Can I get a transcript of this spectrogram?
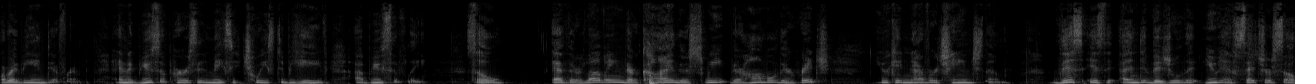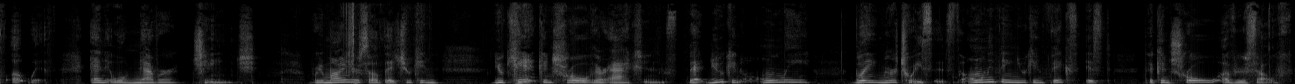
or by being different. An abusive person makes a choice to behave abusively. So, if they're loving, they're kind, they're sweet, they're humble, they're rich, you can never change them. This is the individual that you have set yourself up with, and it will never change. Remind yourself that you can you can't control their actions, that you can only blame your choices. The only thing you can fix is the control of yourself.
